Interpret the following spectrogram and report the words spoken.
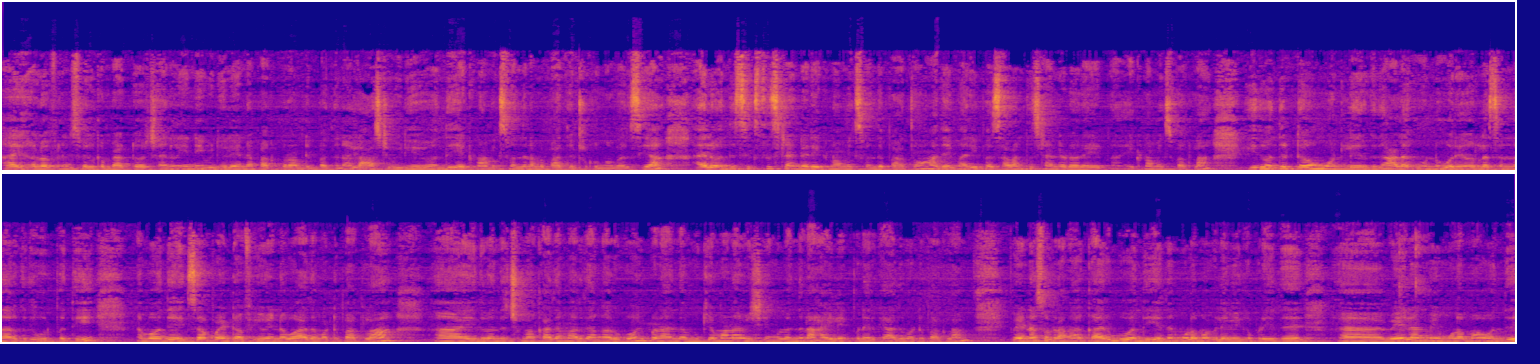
Hi hello friends welcome back to our channel இன்னி வீடியோவில் என்ன பார்க்க போகிறோம் அப்படின்னு பார்த்தோன்னா லாஸ்ட் வீடியோவே வந்து எக்கனாமிக்ஸ் வந்து நம்ம பார்த்துட்ருக்கோங்க வரிசையாக அதில் வந்து சிக்ஸ்த்து ஸ்டாண்டர்ட் எக்கனாமிக்ஸ் வந்து பார்த்தோம். அதே மாதிரி இப்போ செவன்த் ஸ்டாண்டர்டோட எக்கனாமிக்ஸ் பார்க்கலாம். இது வந்து டேர்ம் ஒன்லேயே இருக்குது. அழகு ஒன்று ஒரே ஒரு லெசன் தான் இருக்குது. உற்பத்தி. நம்ம வந்து எக்ஸாம் பாயிண்ட் ஆஃப் வியூ என்னவோ அதை மட்டும் பார்க்கலாம். இது வந்து சும்மா கதை மாதிரி தாங்க இருக்கும். இப்போ நான் இந்த முக்கியமான விஷயங்கள் வந்து நான் ஹைலைட் பண்ணியிருக்கேன். அது மட்டும் பார்க்கலாம். இப்போ என்ன சொல்கிறாங்க கரும்பு வந்து எதன் மூலமாக விளைவிக்கப்படுகிறது? வேளாண்மை மூலமாக வந்து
